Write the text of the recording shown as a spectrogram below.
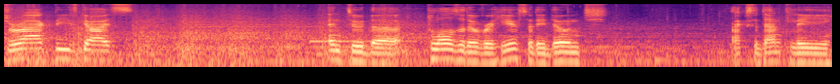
drag these guys into the closet over here so they don't accidentally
